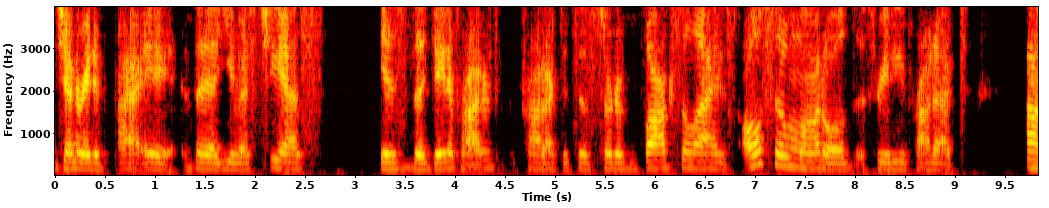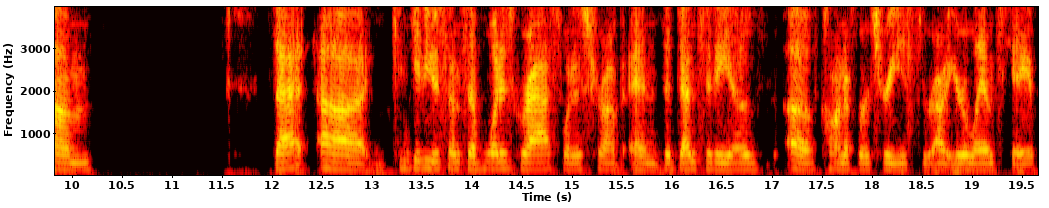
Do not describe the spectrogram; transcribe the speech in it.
generated by the USGS is the data product. Product. It's a sort of voxelized, also modeled 3D product um, that uh, can give you a sense of what is grass, what is shrub, and the density of, of conifer trees throughout your landscape.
